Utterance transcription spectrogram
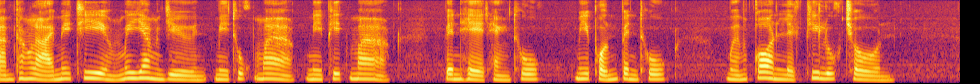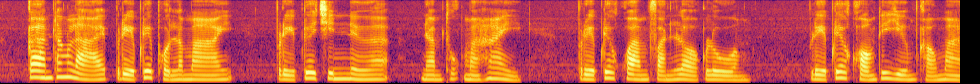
ามทั้งหลายไม่เที่ยงไม่ยั่งยืน มีทุกข์มาก มีพิษมาก เป็นเหตุแห่งทุกข์ มีผลเป็นทุกข์ เหมือนก้อนเหล็กที่ลุกโชน กามทั้งหลายเปรียบด้วยผลไม้ เปรียบด้วยชิ้นเนื้อนำทุกข์มาให้ เปรียบด้วยความฝันหลอกลวง เปรียบด้วยของที่ยืมเขามา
